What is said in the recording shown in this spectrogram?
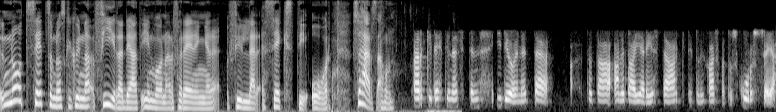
något sätt som de skulle kunna fira det att invånarföreningen fyller 60 år. Så här sa hon. Arkkitehtinä sitten ideoin, että tota, aletaan järjestää arkkitehtuurikasvatuskursseja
